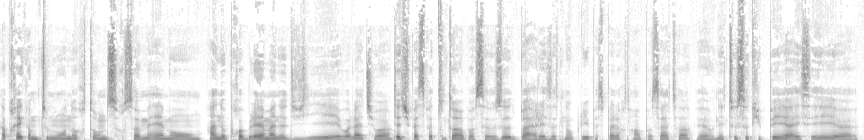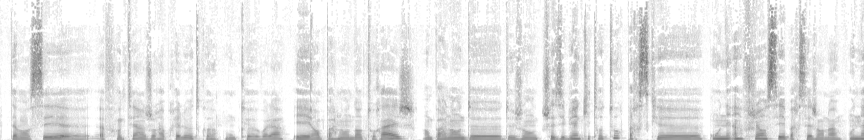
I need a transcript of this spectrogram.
après, comme tout le monde, on retourne sur soi-même, on, à nos problèmes, à notre vie, et voilà, tu vois. Peut-être tu passes pas ton temps à penser aux autres, bah, les autres non plus, ils passent pas leur temps à penser à toi. on est tous occupés à essayer d'avancer, affronter un jour après l'autre, quoi. Donc euh, voilà. Et en parlant d'entourage, en parlant de, de gens, choisis bien qui t'entourent parce que on est influencé par ces gens-là. On est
